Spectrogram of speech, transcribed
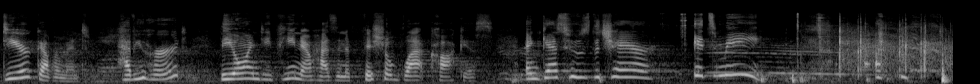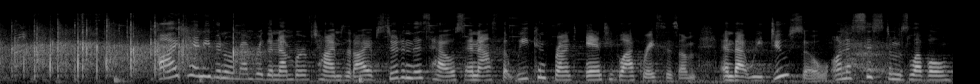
Dear government, have you heard? The ONDP now has an official Black Caucus. And guess who's the chair? It's me. I can't even remember the number of times that I have stood in this House and asked that we confront anti-Black racism and that we do so on a systems level.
